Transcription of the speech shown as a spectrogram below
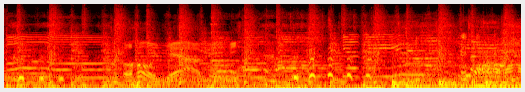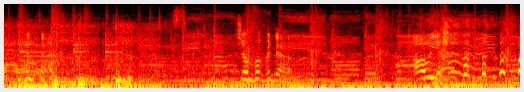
oh, oh yeah, baby. Jump up and down. Oh yeah.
